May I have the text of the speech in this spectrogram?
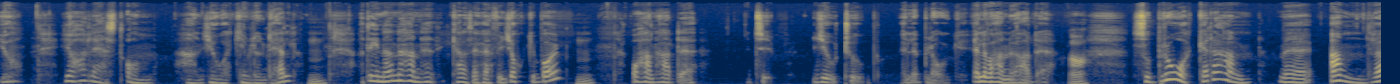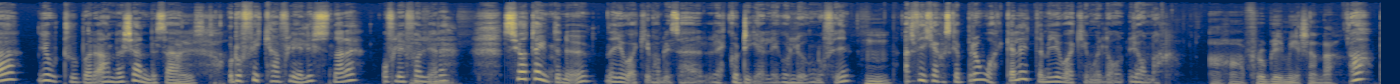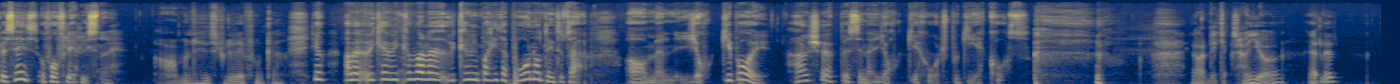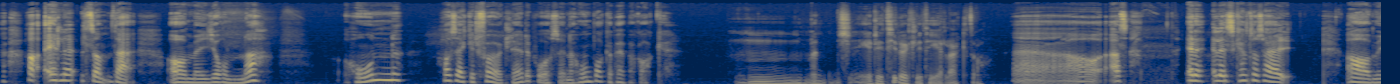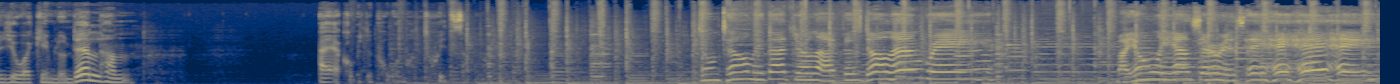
Jo, jag har läst om han Joakim Lundell. Att innan han kallade sig själv för Jockiboi och han hade typ Youtube eller blogg eller vad han nu hade. Ja. Så bråkade han med andra Youtubare, andra kändisar. Ja, och då fick han fler lyssnare och fler följare. Så jag tänkte nu när Joakim har blivit så här rekorderlig och lugn och fin. Att vi kanske ska bråka lite med Joakim och Jonna. Aha, för att bli mer kända. Ja, precis. Och få fler lyssnare. Ja, men hur skulle det funka? Jo, ja, men vi kan, vi kan, bara, vi kan ju bara hitta på någonting typ så här. Ja men Jockiboi, han köper sina jockeyshorts på GKs. Ja, det kanske han gör. Eller? Ja, eller som där. Ja men Jonna, hon har säkert förkläde på sig när hon bakar pepparkakor. Mm, men är det tillräckligt elakt då? Ja, alltså, eller, eller så kan vi ta så här. Ja men Joakim Lundell han... Nej jag kommer inte på något. Skitsamma. Don't tell me that your life is dull and grey. My only answer is hey, hey, hey, hey.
